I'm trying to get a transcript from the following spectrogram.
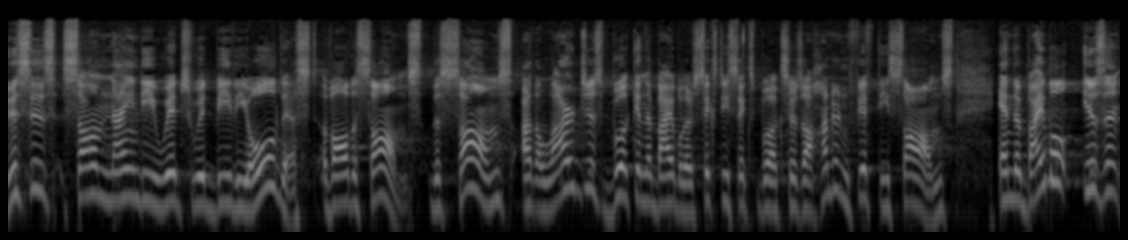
This is Psalm 90, which would be the oldest of all the Psalms. The Psalms are the largest book in the Bible. There's 66 books, there's 150 Psalms, and the Bible isn't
